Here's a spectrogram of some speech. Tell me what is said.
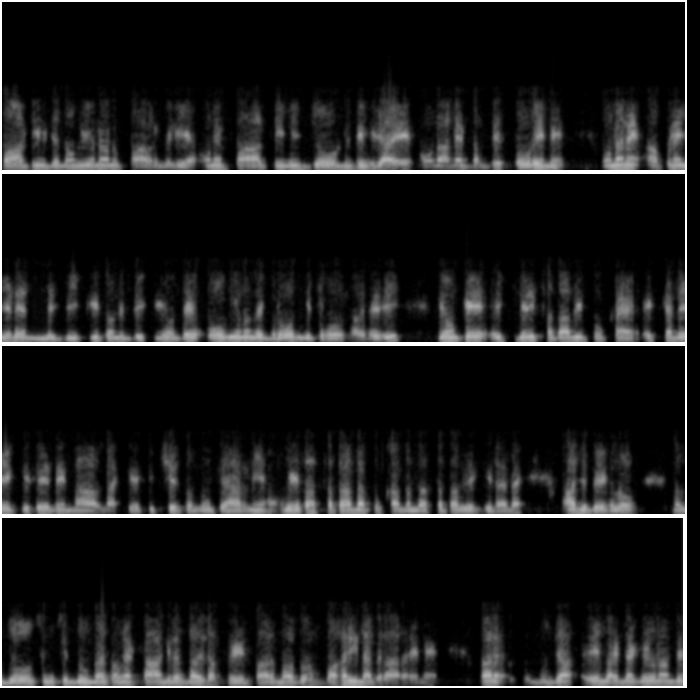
ਪਾਰਟੀ ਜਦੋਂ ਵੀ ਉਹਨਾਂ ਨੂੰ ਪਾਵਰ ਮਿਲੀ ਹੈ ਉਹਨੇ ਪਾਰਟੀ ਵੀ ਜੋੜਨ ਦੀ ਬਜਾਏ ਉਹਨਾਂ ਨੇ ਬੰਦੇ ਤੋੜੇ ਨੇ। ਉਹਨਾਂ ਨੇ ਆਪਣੇ ਜਿਹੜੇ ਨਜ਼ਦੀਕੀ ਤੋਂ ਨਜ਼ਦੀਕੀ ਹੁੰਦੇ ਉਹ ਵੀ ਉਹਨਾਂ ਦੇ ਵਿਰੋਧ ਵਿੱਚ ਹੋ ਸਕਦੇ ਸੀ ਕਿਉਂਕਿ ਇੱਕ ਜਿਹੜੀ ਸਤਾ ਦੀ ਭੁੱਖ ਹੈ ਇਹ ਕਦੇ ਕਿਸੇ ਦੇ ਨਾਲ ਲੱਗ ਕੇ ਪਿੱਛੇ ਤੁਰਨ ਤਿਆਰ ਨਹੀਂ। ਹਮੇਸ਼ਾ ਸਤਾ ਦਾ ਭੁੱਖਾ ਬੰਦਾ ਸਤਾ ਦੇ ਅੱਗੇ ਰਹਿੰਦਾ। ਅੱਜ ਦੇਖ ਲਓ ਨਵਜੋਤ ਸਿੰਘ ਸਿੱਧੂ ਮੈਂ ਸਮਝਿਆ ਕਾਂਗਰਸ ਦਾ ਜਿਹੜਾ ਪਲੇਟਫਾਰਮ ਆ ਉਹ ਤੋਂ ਬਾਹਰ ਹੀ ਨਜ਼ਰ ਆ ਰਹੇ ਨੇ ਪਰ ਦੂਜਾ ਇਹ ਲੱਗਦਾ ਕਿ ਉਹਨਾਂ ਦੇ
